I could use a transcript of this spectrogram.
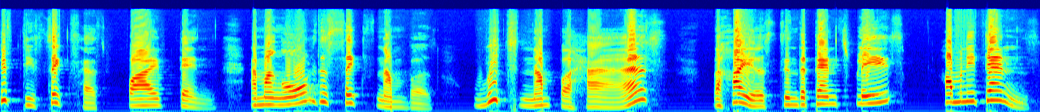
56 has 5 tens. Among all the six numbers, which number has the highest in the tens place? How many tens?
